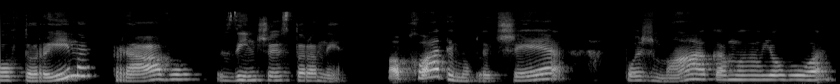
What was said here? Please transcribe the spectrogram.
Повторимо праву з іншої сторони. Обхватимо плече, пожмакаємо його,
